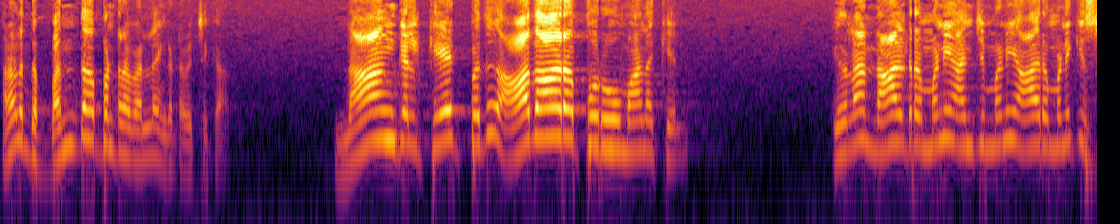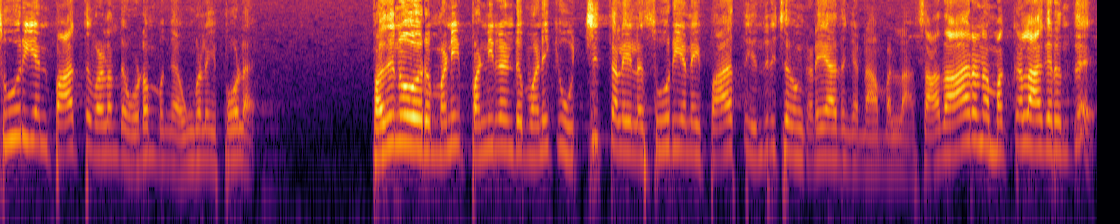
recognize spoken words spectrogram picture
அதனால் இந்த பந்தா பண்ணுற வெள்ளம் எங்கிட்ட வச்சுக்க. நாங்கள் கேட்பது ஆதாரபூர்வமான கேள்வி. இதெல்லாம் நாலரை மணி அஞ்சு மணி ஆறு மணிக்கு சூரியன் பார்த்து வளர்ந்த உடம்புங்க உங்களை போல. பதினோரு மணி பன்னிரெண்டு மணிக்கு உச்சித்தலையில சூரியனை பார்த்து எந்திரிச்சவங்க கிடையாதுங்க நாமெல்லாம். சாதாரண மக்களாக இருந்து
